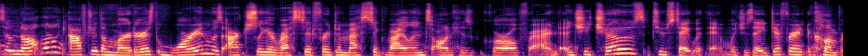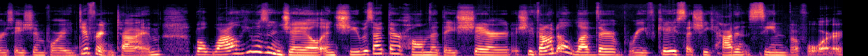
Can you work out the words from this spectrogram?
So, not long after the murders, Warren was actually arrested for domestic violence on his girlfriend, and she chose to stay with him, which is a different conversation for a different time. But while he was in jail and she was at their home that they shared, she found a leather briefcase that she hadn't seen before.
